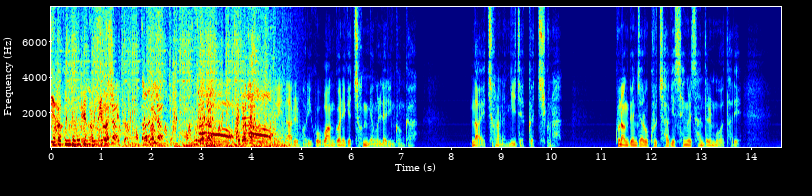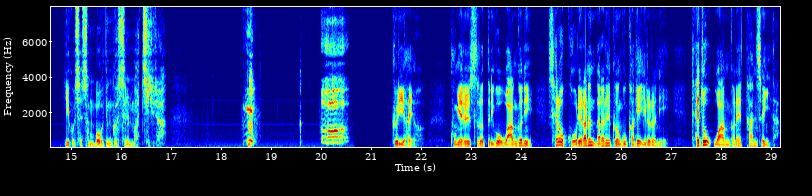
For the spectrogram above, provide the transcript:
적의 공격을 받고 있습니다. 그들이 나를 버리고 왕건에게 천명을 내린 건가? 나의 천하는 이제 끝이구나. 군왕된 자로 구차하게 생을 산들 무엇하리 이곳에서 모든 것을 마치리라. 그리하여 궁예를 쓰러뜨리고 왕건이 새로 고려라는 나라를 건국하게 이르르니 태조 왕건의 탄생이다.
